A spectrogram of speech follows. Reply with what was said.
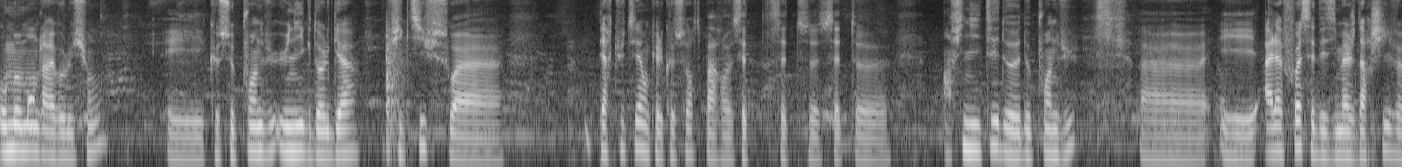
au moment de la Révolution et que ce point de vue unique d'Olga, fictif, soit percuté en quelque sorte par euh, cette, euh, infinité de, points de vue. Euh, et à la fois, c'est des images d'archives,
